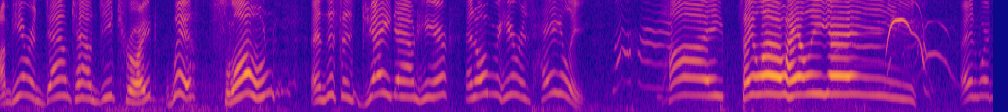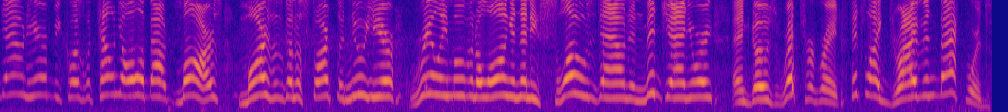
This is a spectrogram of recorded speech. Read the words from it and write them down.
I'm here in downtown Detroit with Sloan, and this is Jay down here, and over here is Haley. Hi. Say hello, Haley. Yay. And we're down here because we're telling you all about Mars. Mars is going to start the new year really moving along, and then he slows down in mid January and goes retrograde. It's like driving backwards.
